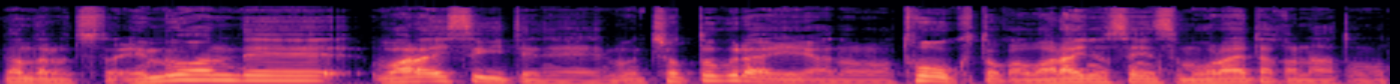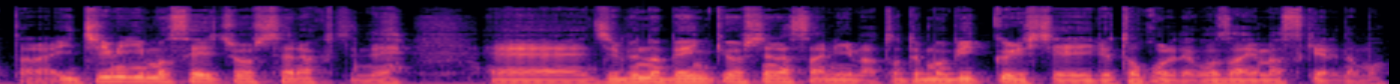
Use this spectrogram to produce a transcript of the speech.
なんだろう、ちょっと M1 で笑いすぎてね、もうちょっとぐらい、あの、トークとか笑いのセンスもらえたかなと思ったら、1ミリも成長してなくてね、えー、自分の勉強してなさに今とてもびっくりしているところでございますけれども。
